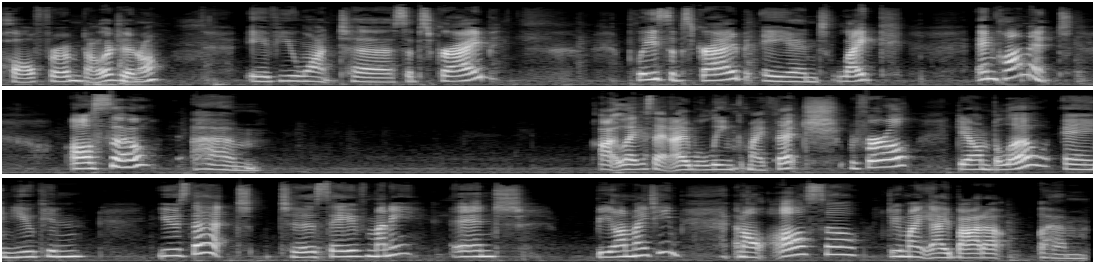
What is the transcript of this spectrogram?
haul from Dollar General. If you want to subscribe, please subscribe and like and comment. Also, um, uh, like I said, I will link my Fetch referral down below and you can use that to save money and be on my team. And I'll also do my Ibotta um,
